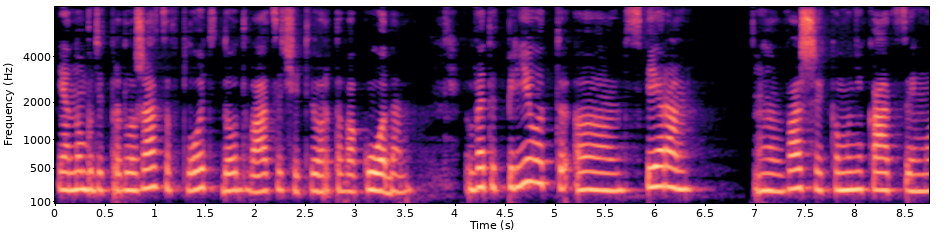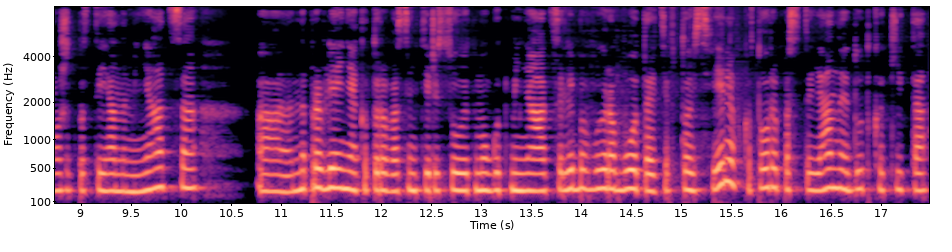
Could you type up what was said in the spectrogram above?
и оно будет продолжаться вплоть до 2024 года. В этот период э, сфера э, вашей коммуникации может постоянно меняться, э, направления, которые вас интересуют, могут меняться, либо вы работаете в той сфере, в которой постоянно идут какие-то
